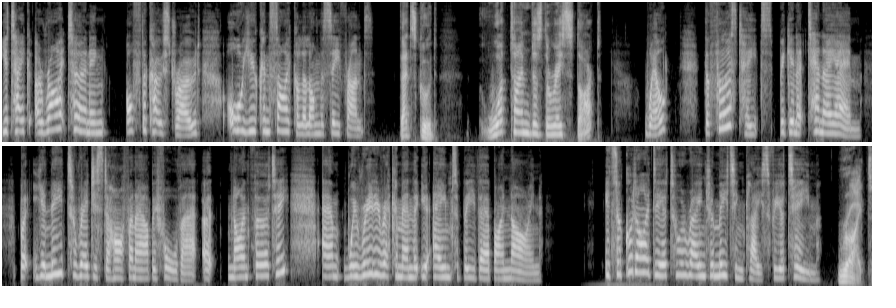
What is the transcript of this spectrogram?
You take a right turning off the coast road, or you can cycle along the seafront. That's good. What time does the race start? Well, the first heats begin at 10 a.m., but you need to register half an hour before that at 9:30, and we really recommend that you aim to be there by 9. It's a good idea to arrange a meeting place for your team. Right.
